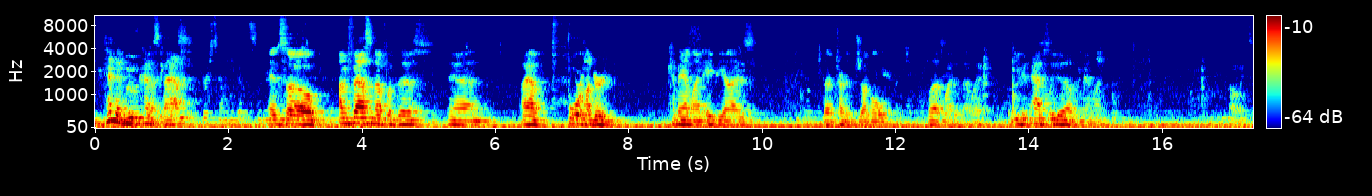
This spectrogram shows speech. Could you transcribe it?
you tend to move kind of like fast. did it the first time when you got the same And so I'm fast enough with this, and I have 400 command line APIs that I'm trying to juggle. So that's why I did it that way. You can absolutely do that on the command line. Oh, it's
